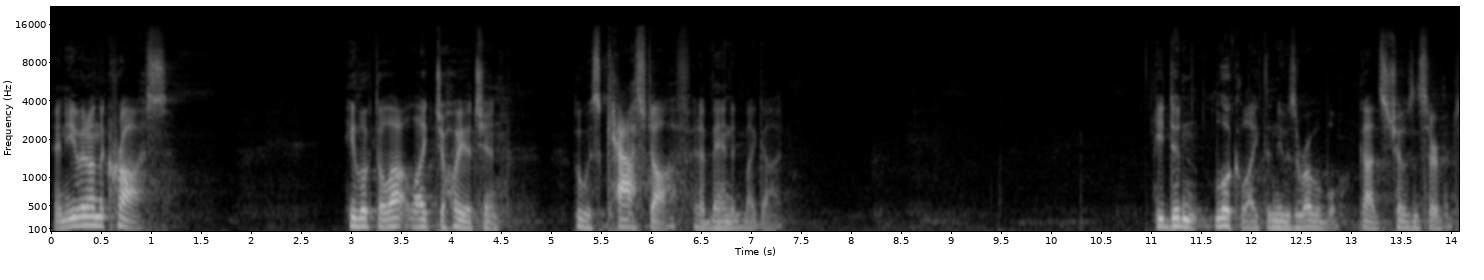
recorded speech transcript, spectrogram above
And even on the cross, he looked a lot like Jehoiachin, who was cast off and abandoned by God. He didn't look like the new Zerubbabel, God's chosen servant.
